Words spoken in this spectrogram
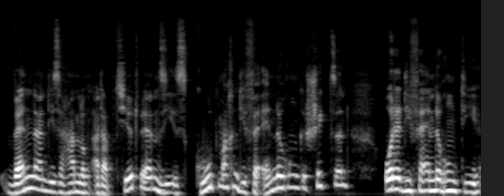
wenn dann diese Handlungen adaptiert werden, sie es gut machen, die Veränderungen geschickt sind oder die Veränderungen die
